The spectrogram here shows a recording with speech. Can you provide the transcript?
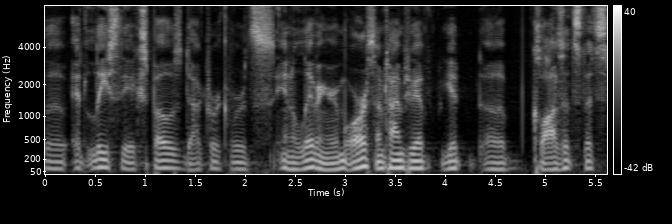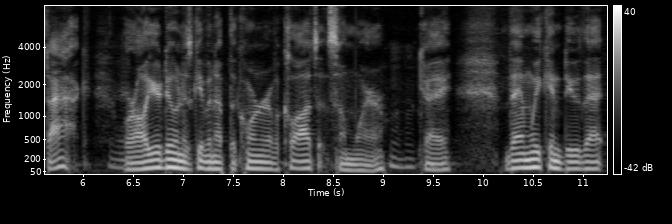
the at least the exposed ductwork where it's in a living room, or sometimes we have you get uh, closets that stack, where all you're doing is giving up the corner of a closet somewhere. Okay, then we can do that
